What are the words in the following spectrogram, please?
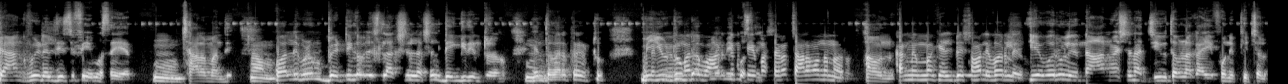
ప్యాంక్ వీడియోలు చేసి ఫేమస్ అయ్యారు. చాలా మంది. వాళ్ళు ఇప్పుడు బెట్టింగ్ చేసి లక్షలు లక్షలు దెంగి తింటున్నారు. ఎంతవరకు కరెక్ట్ మీ యూట్యూబ్ చాలా మంది ఉన్నారు. అవును. కానీ మిమ్మల్ని హెల్ప్ చేసిన వాళ్ళు ఎవరు లేరు. ఎవరు లేరు. నా అన్వేషణ నా జీవితం నాకు ఐఫోన్ ఇప్పించారు.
